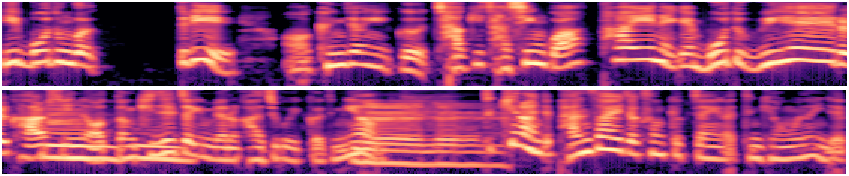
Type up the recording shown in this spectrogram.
이 모든 것 들이 어 굉장히 그 자기 자신과 타인에게 모두 위해를 가할 수 있는 음, 어떤 음. 기질적인 면을 가지고 있거든요. 네, 네. 특히나 이제 반사회적 성격 장애 같은 경우는 이제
